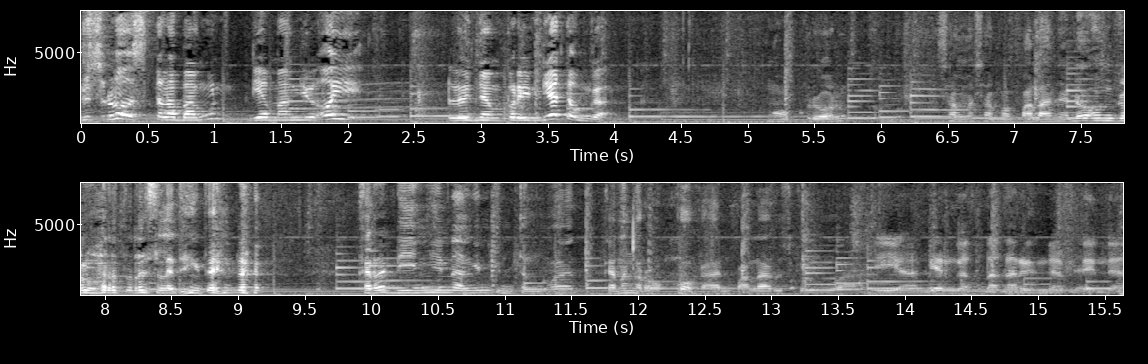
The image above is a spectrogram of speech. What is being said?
terus lo setelah bangun dia manggil oi lo nyamperin dia atau enggak ngobrol sama-sama palanya doang keluar terus lighting tenda. Karena dingin angin kenceng banget. Karena ngerokok kan, pala harus keluar. iya biar nggak kebakaran dalam tenda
